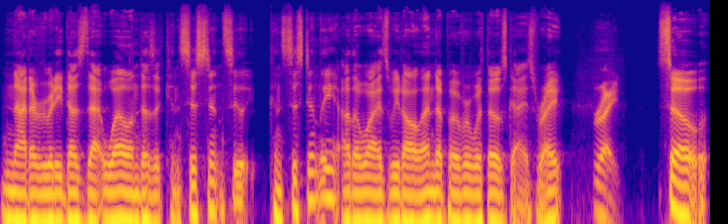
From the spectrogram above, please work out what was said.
not everybody does that well and does it consistently consistently otherwise we'd all end up over with those guys, right? Right. So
